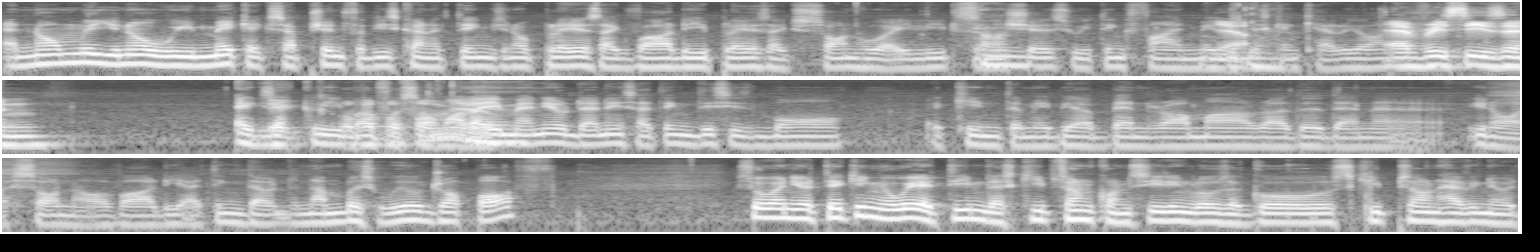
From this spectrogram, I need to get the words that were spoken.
And normally, you know, we make exception for these kind of things. You know, players like Vardy, players like Son, who are elite Son. finishers, we think fine, maybe Yeah. this can carry on. Every season, Exactly, but for overperform, someone yeah. like Emmanuel Dennis, I think this is more akin to maybe a Benrahma rather than a you know a Son or Vardy. I think the, the numbers will drop off. So when you're taking away a team that keeps on conceding loads of goals, keeps on having to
